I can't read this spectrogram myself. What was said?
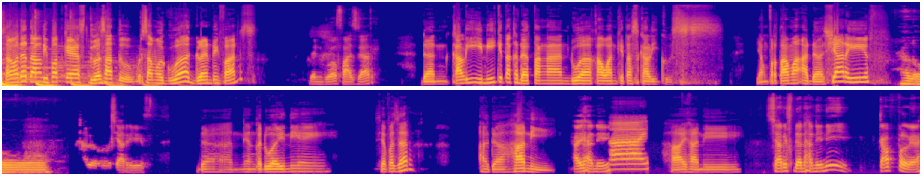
Selamat datang di podcast 21 bersama gua Glenn Rivans Dan gua Fazar. dan kali ini kita kedatangan dua kawan kita sekaligus. Yang pertama ada Syarif halo. Halo Syarif. dan yang kedua ini siapa Zar? Ada Hani. Hai Hani. Hai. Hai Hani. Syarif dan Hani ini couple ya.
